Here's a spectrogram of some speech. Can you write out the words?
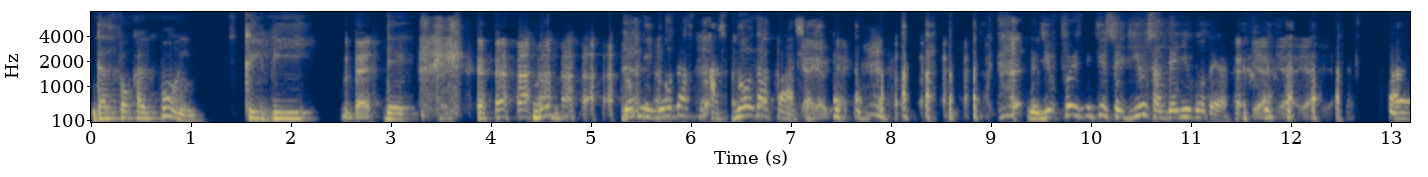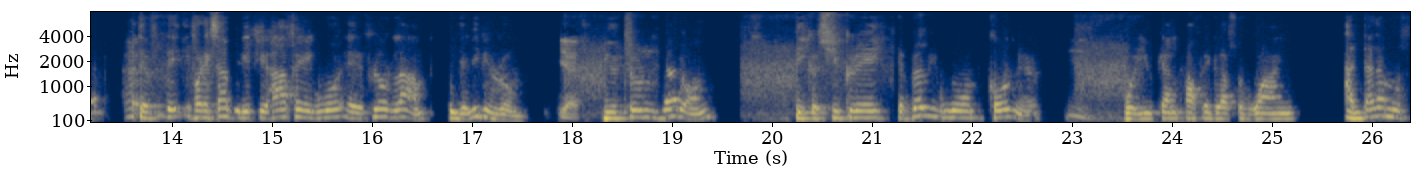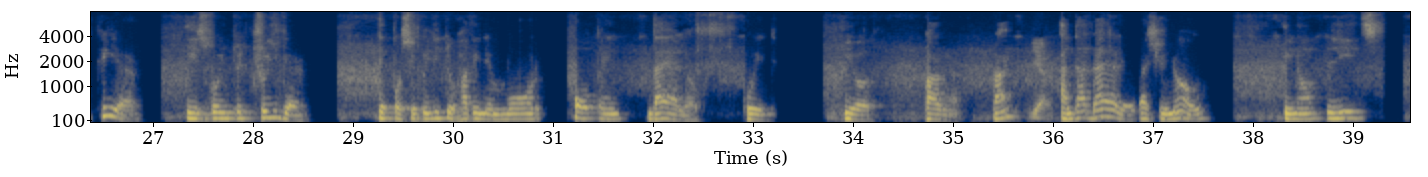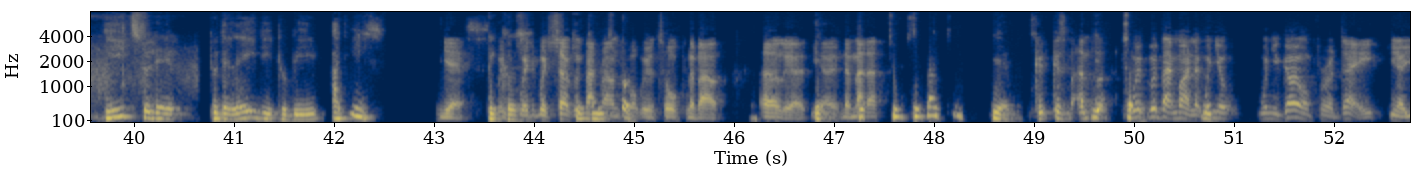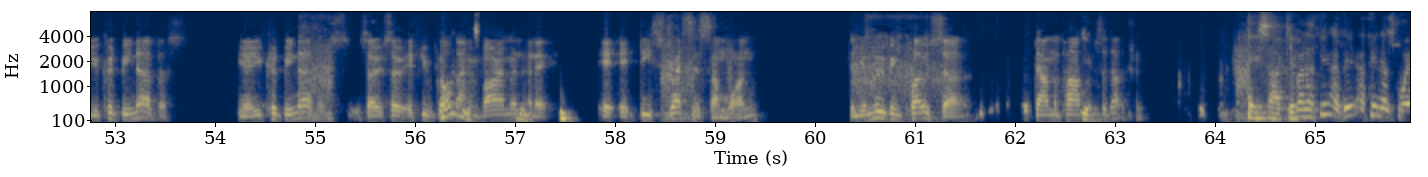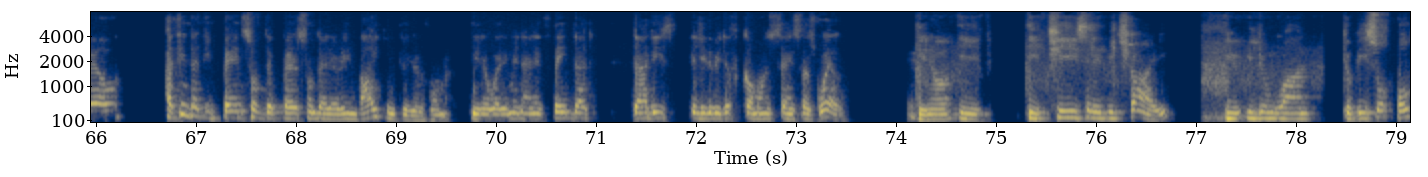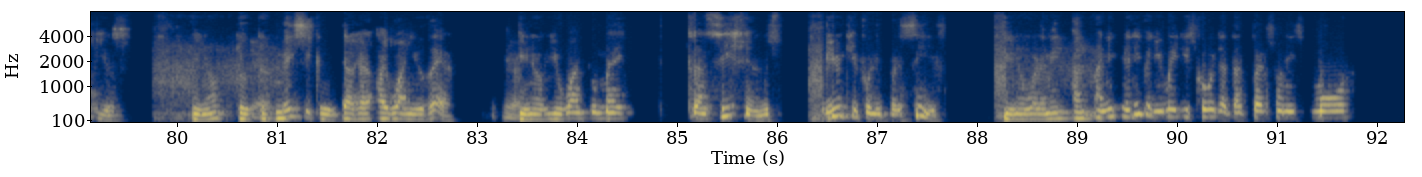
That focal point could be The bed. the no, no, not that fast, not that fast. okay, okay. You first to seduce and then you go there. yeah, yeah, yeah, yeah. The- the- for example, if you have a, a floor lamp in the living room, Yes. you turn that on because you create a very warm corner Mm. where you can have a glass of wine, and that atmosphere is going to trigger the possibility of having a more open dialogue with your partner, right? Yeah. And that dialogue, as you know, you know, leads leads to the to the lady to be at ease. Yes. Because which, which, circles back around to what we were talking about earlier. You Yeah. know, no matter She- she can- Yeah, because um, Yeah, with, with that in mind, like when you're when you go on for a date, you know, you could be nervous. You know, you could be nervous. So so if you've got that environment and it it, it de-stresses someone, then you're moving closer down the path Yeah. of seduction. Exactly, but I think, I think I think as well. I think that depends on the person that you're inviting to your home. You know what I mean? And I think that that is a little bit of common sense as well. Mm-hmm. You know, if if she's a little bit shy, you, you don't want to be so obvious. You know, to, yeah. to basically tell her, "I want you there." Yeah. You know, you want to make transitions beautifully perceived. You know what I mean? And, and even you may discover that that person is more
